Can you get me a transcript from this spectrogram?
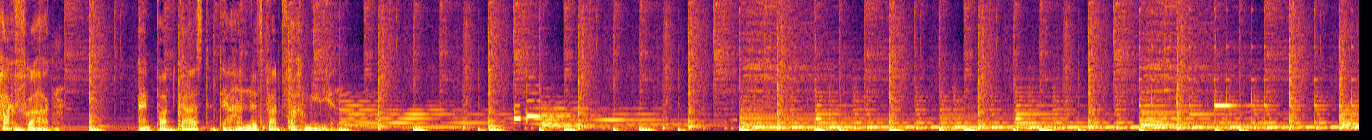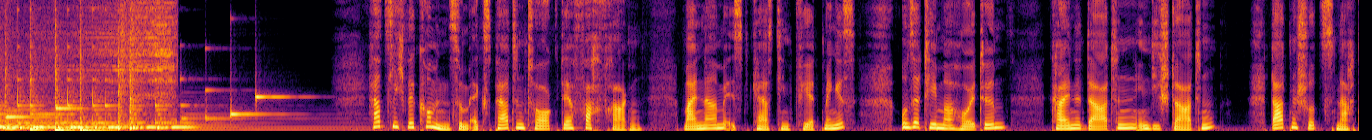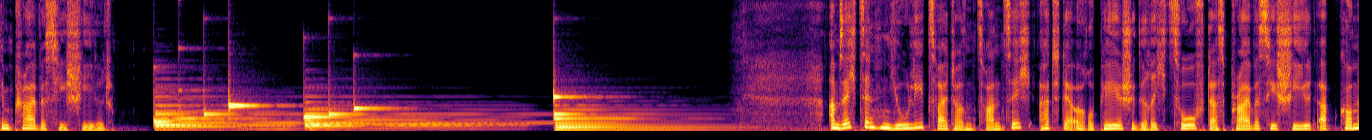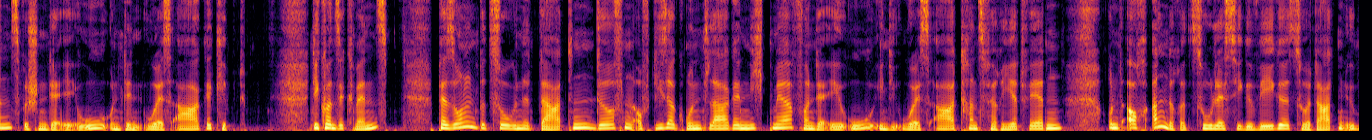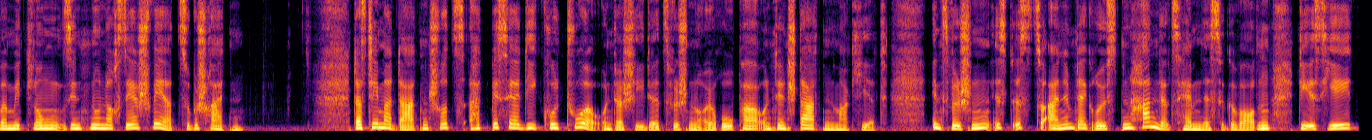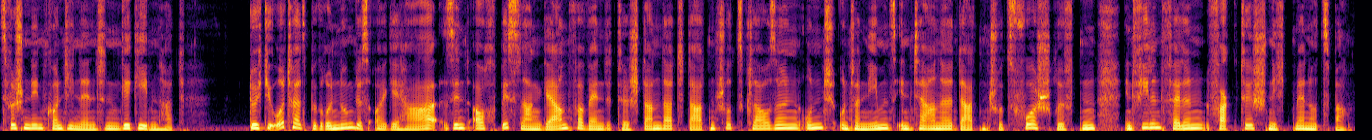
Fachfragen. Ein Podcast der Handelsblatt Fachmedien. Herzlich willkommen zum Expertentalk der Fachfragen. Mein Name ist Kerstin Pferdmenges. Unser Thema heute keine Daten in die Staaten, Datenschutz nach dem Privacy Shield. Am 16. Juli 2020 hat der Europäische Gerichtshof das Privacy Shield Abkommen zwischen der EU und den USA gekippt. Die Konsequenz? Personenbezogene Daten dürfen auf dieser Grundlage nicht mehr von der EU in die USA transferiert werden und auch andere zulässige Wege zur Datenübermittlung sind nur noch sehr schwer zu beschreiten. Das Thema Datenschutz hat bisher die Kulturunterschiede zwischen Europa und den Staaten markiert. Inzwischen ist es zu einem der größten Handelshemmnisse geworden, die es je zwischen den Kontinenten gegeben hat. Durch die Urteilsbegründung des EuGH sind auch bislang gern verwendete Standarddatenschutzklauseln und unternehmensinterne Datenschutzvorschriften in vielen Fällen faktisch nicht mehr nutzbar.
